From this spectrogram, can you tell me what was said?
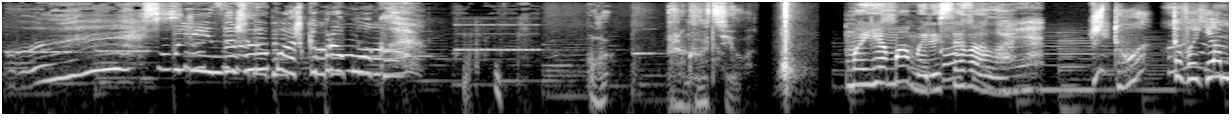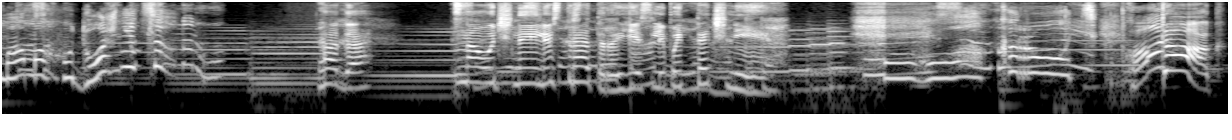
Блин, даже рубашка промокла. Моя мама рисовала. Что? Твоя мама художница? Ага. Научный иллюстратор, если быть точнее. Ого, круть! Так,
